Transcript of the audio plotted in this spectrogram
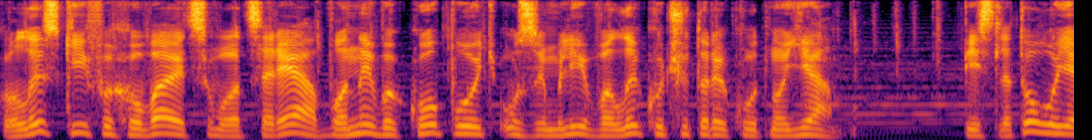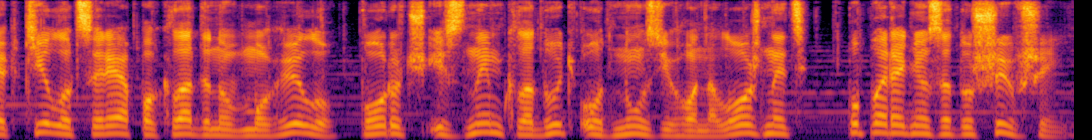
Коли скіфи ховають свого царя, вони викопують у землі велику чотирикутну яму. Після того, як тіло царя покладено в могилу, поруч із ним кладуть одну з його наложниць, попередньо задушивши її.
